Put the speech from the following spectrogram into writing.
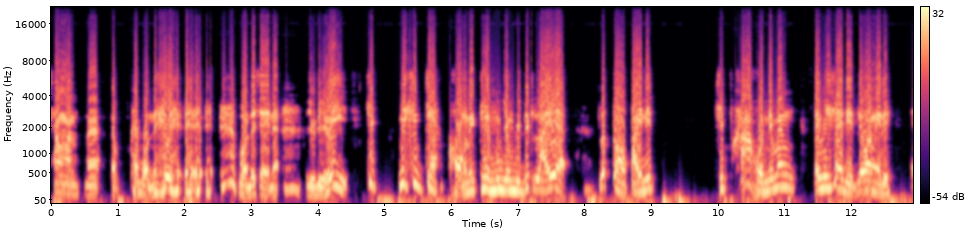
ช่างมันนะแต่แค่บ่นบ่นได้เฉยเนี่ยอยู่ดีเฮ้ยคลิปนี่คลิปแจกของในเกมมึงยังมีดิสไลท์อะแล้วต่อไปนี่คลิปฆ่าคนนี่แม่งเอ้ไม่ใช่ดิเรียกว่าไงดีไอ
